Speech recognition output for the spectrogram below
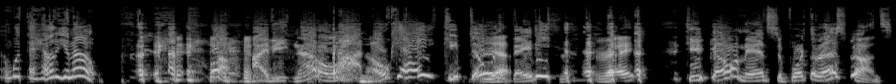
And what the hell do you know? well, I've eaten out a lot. Okay, keep doing yeah. it, baby. right. keep going, man. Support the restaurants.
